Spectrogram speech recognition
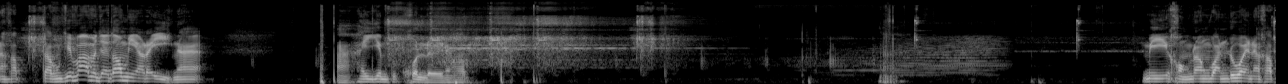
นะครับ แต่ผมคิดว่ามันจะต้องมีอะไรอีกนะฮะอะให้เยี่ยมทุกคนเลยนะครับมีของรางวัลด้วยนะครับ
